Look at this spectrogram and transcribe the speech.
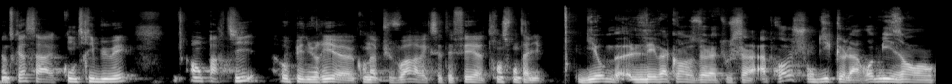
En tout cas, ça a contribué en partie aux pénuries euh, qu'on a pu voir avec cet effet euh, transfrontalier. Guillaume, les vacances de la Toussaint approchent. On dit que la remise en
